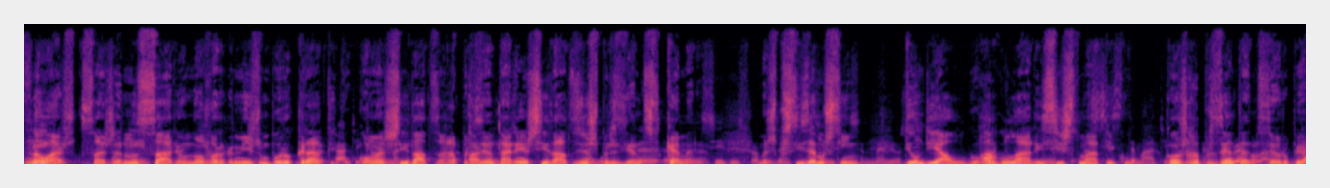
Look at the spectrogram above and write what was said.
Não acho que seja necessário um novo organismo burocrático com as cidades a representarem as cidades e os presidentes de Câmara. Mas precisamos sim de um diálogo regular e sistemático com os representantes europeus.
